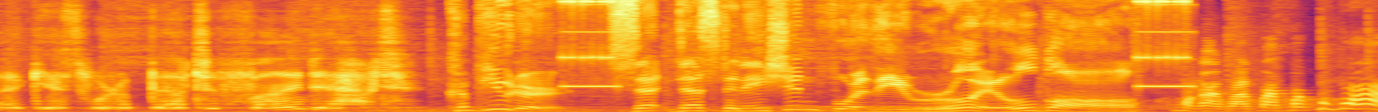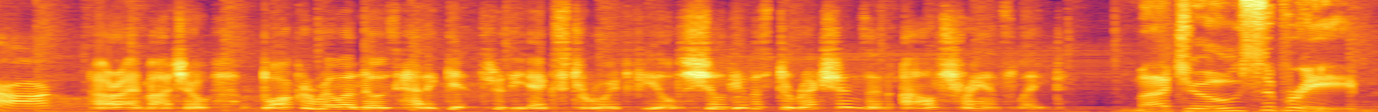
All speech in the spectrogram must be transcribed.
I guess we're about to find out. Computer, set destination for the Royal Ball. All right, Macho. Bawkarella knows how to get through the Eggsteroid field. She'll give us directions and I'll translate. Macho Supreme,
